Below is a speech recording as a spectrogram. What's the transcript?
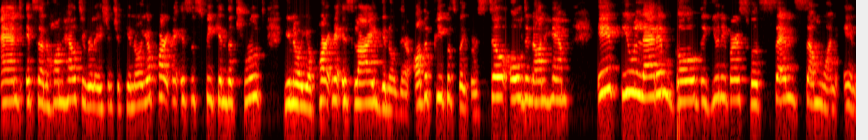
and it's an unhealthy relationship. You know, your partner isn't speaking the truth. You know, your partner is lying. You know, there are other people's, but you're still holding on him. If you let him go, the universe will send someone in,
